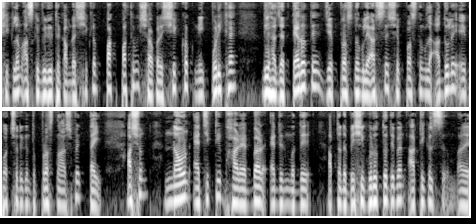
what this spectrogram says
শিখলাম? আজকের ভিডিও থেকে আমরা শিখলাম, পাক প্রাথমিক সহকারী শিক্ষক নিক পরীক্ষায় দুই হাজার তেরোতে যে প্রশ্নগুলি আসছে, সে প্রশ্নগুলি আদলে এই বছরে কিন্তু প্রশ্ন আসবে। তাই আসুন নাউন অ্যাডজেক্টিভ হার অ্যাডভার অ্যাডের মধ্যে আপনারা বেশি গুরুত্ব দেবেন আর্টিকেলস মানে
